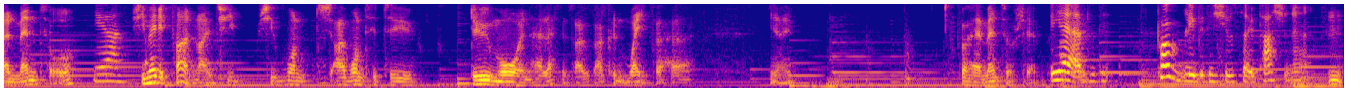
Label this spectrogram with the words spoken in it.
and mentor, yeah she made it fun. Like she she want I wanted to do more in her lessons. I, I couldn't wait for her, you know, for her mentorship. Yeah, So, because, probably because she was so passionate Mm.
